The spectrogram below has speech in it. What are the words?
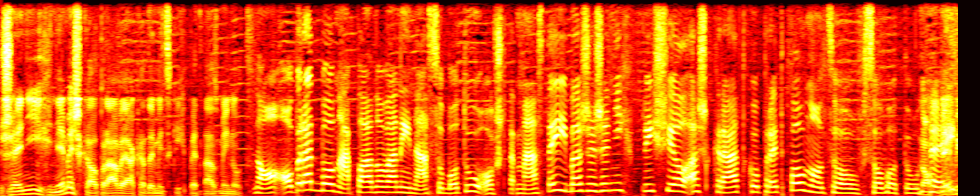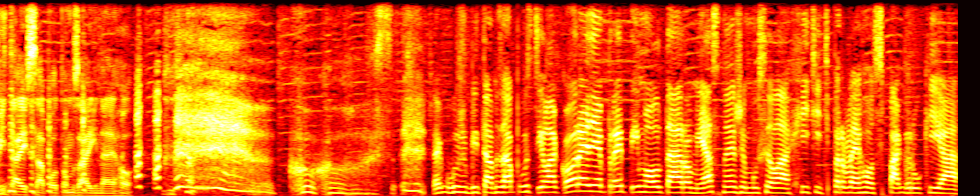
ženích nemeškal práve akademických 15 minút. No, obrad bol naplánovaný na sobotu o 14. iba, že ženich prišiel až krátko pred polnocou v sobotu. No, hej? nevítaj sa potom za iného. Kukus. Tak už by tam zapustila korene pred tým oltárom. Jasné, že musela chytiť prvého spak ruky a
